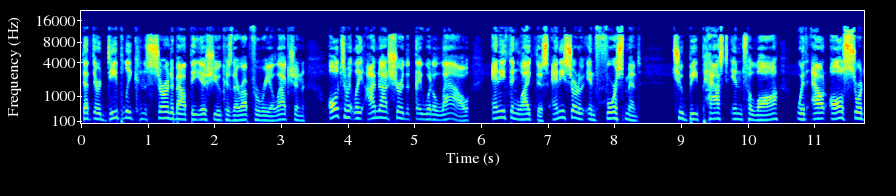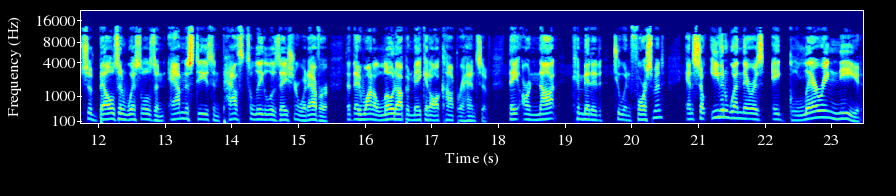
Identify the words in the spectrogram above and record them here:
that they're deeply concerned about the issue because they're up for reelection, ultimately, I'm not sure that they would allow anything like this, any sort of enforcement to be passed into law without all sorts of bells and whistles and amnesties and paths to legalization or whatever that they want to load up and make it all comprehensive. They are not committed to enforcement. And so, even when there is a glaring need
